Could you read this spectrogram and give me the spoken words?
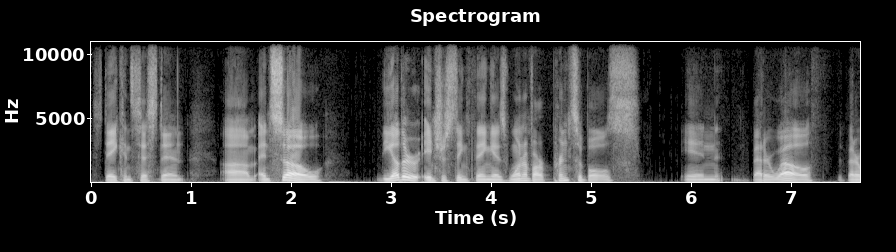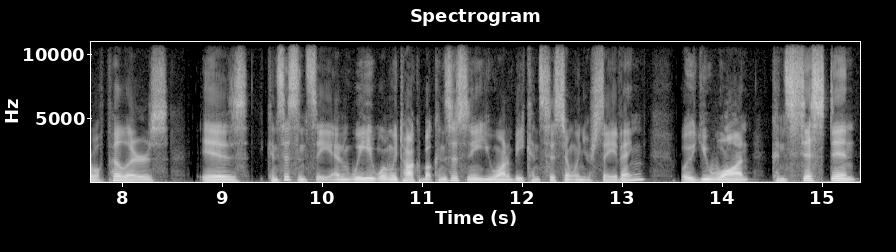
stay consistent. Um, and so the other interesting thing is one of our principles in Better Wealth, the Better Wealth pillars, is consistency. And we when we talk about consistency, you want to be consistent when you're saving, but you want consistent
